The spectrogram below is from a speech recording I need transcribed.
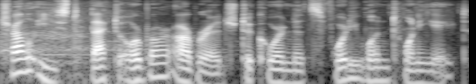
Travel east back to Orebor Harborage to coordinates 4128.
